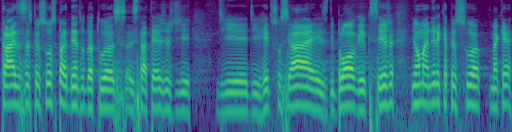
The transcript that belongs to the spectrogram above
traz essas pessoas para dentro das tuas estratégias de de, de, redes sociais, de blog, o que seja, de uma maneira que a pessoa é que é,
